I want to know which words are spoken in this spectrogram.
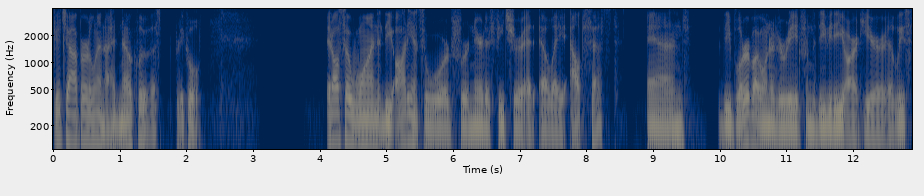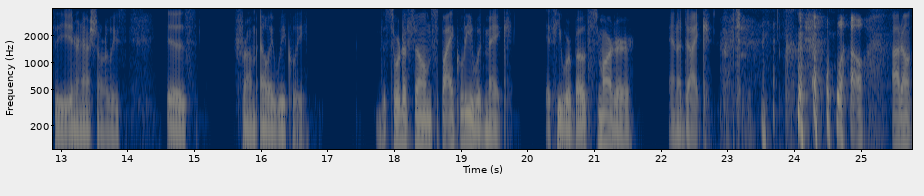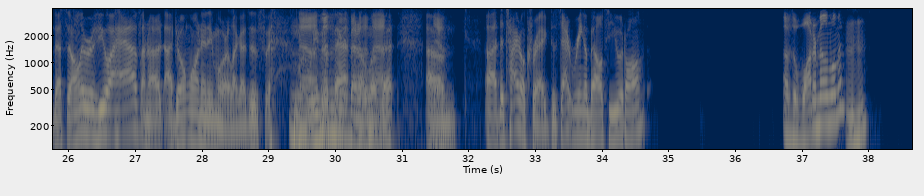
good job, Berlin. I had no clue. That's pretty cool. It also won the Audience Award for Narrative Feature at LA Outfest. And the blurb I wanted to read from the DVD art here, at least the international release, is from LA Weekly. The sort of film Spike Lee would make if he were both smarter and a dyke. wow. I don't. That's the only review I have, and I, I don't want any more. Like I just No, leave it at nothing's gonna be that. better I love that. that. Um, uh, the title, Craig, does that ring a bell to you at all? Of the Watermelon Woman? Mm-hmm.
